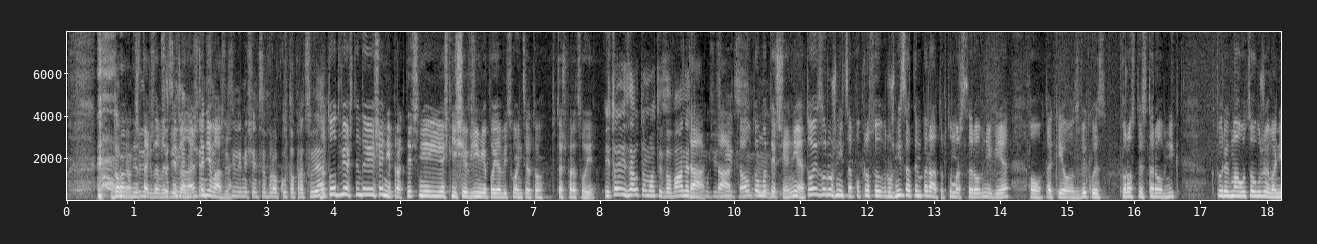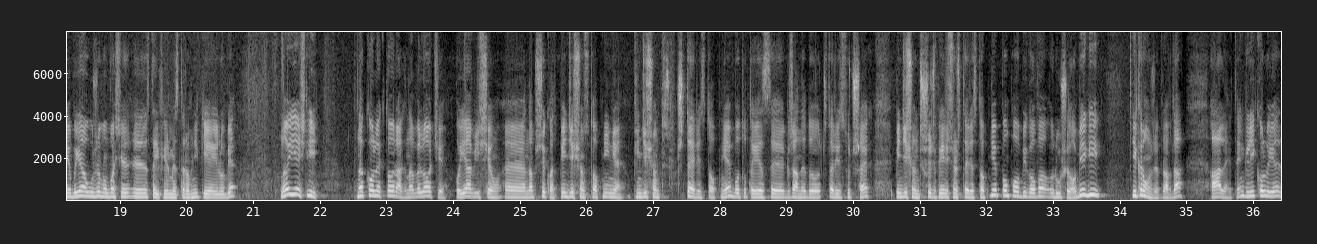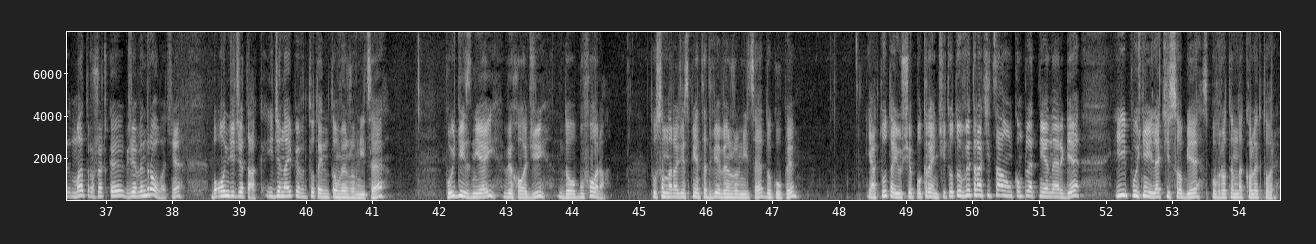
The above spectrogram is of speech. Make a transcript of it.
Dobra, On jest tak zabezpieczony, ale to nieważne. Przez ile miesięcy w roku to pracuje? No to od wiośny do jesieni praktycznie i jeśli się w zimie pojawi słońce, to, to też pracuje. I to jest zautomatyzowane, to nie Tak, musisz tak, nic... to automatycznie. Nie, to jest różnica, po prostu różnica temperatur. Tu masz sterownik, nie? O, taki o, zwykły, prosty sterownik, których mało co używa, nie? Bo ja używam właśnie e, z tej firmy sterowniki, ja je lubię. No i jeśli na kolektorach, na wylocie pojawi się e, na przykład 50 stopni, nie, 54 stopnie, bo tutaj jest e, grzane do 43, 53 czy 54 stopnie, pompa obiegowa ruszy obiegi i krąży, prawda? Ale ten glikol je, ma troszeczkę gdzie wędrować, nie? Bo on idzie tak, idzie najpierw tutaj na tą wężownicę, później z niej wychodzi do bufora. Tu są na razie spięte dwie wężownice do kupy. Jak tutaj już się pokręci, to to wytraci całą kompletnie energię i później leci sobie z powrotem na kolektory.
